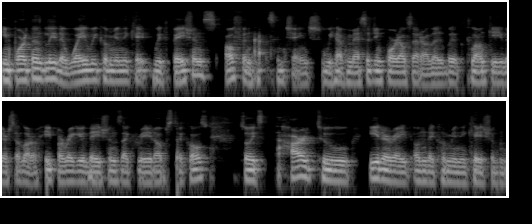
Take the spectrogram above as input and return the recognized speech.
Importantly, the way we communicate with patients often hasn't changed. We have messaging portals that are a little bit clunky. There's a lot of HIPAA regulations that create obstacles. So it's hard to iterate on the communication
